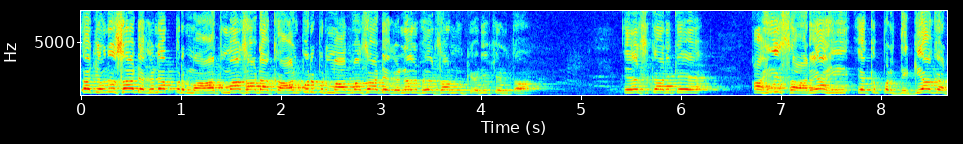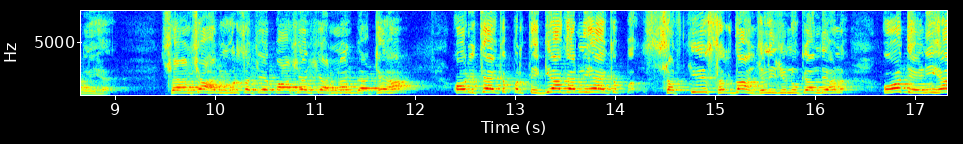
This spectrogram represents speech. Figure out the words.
ਤਾਂ ਜਦੋਂ ਸਾਡੇ ਕੋਲ ਪ੍ਰਮਾਤਮਾ, ਸਾਡਾ ਕਾਲਪੁਰ ਪ੍ਰਮਾਤਮਾ ਸਾਡੇ ਕੋਲ ਫਿਰ ਸਾਨੂੰ ਕਿਹੜੀ ਚਿੰਤਾ? ਇਸ ਕਰਕੇ ਅਸੀਂ ਸਾਰਿਆਂ ਹੀ ਇੱਕ ਪ੍ਰਤੀਗਿਆ ਕਰਨੀ ਹੈ। ਸ਼ਾਹ ਹਜੂਰ ਸੱਚੇ ਪਾਤਸ਼ਾਹ ਚਰਨਾਂ 'ਚ ਬੈਠੇ ਹਾਂ ਔਰ ਇੱਥੇ ਇੱਕ ਪ੍ਰਤੀਗਿਆ ਕਰਨੀ ਹੈ, ਇੱਕ ਸੱਚੀ ਸ਼ਰਧਾਂਜਲੀ ਜਿਹਨੂੰ ਕਹਿੰਦੇ ਹਨ, ਉਹ ਦੇਣੀ ਹੈ।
